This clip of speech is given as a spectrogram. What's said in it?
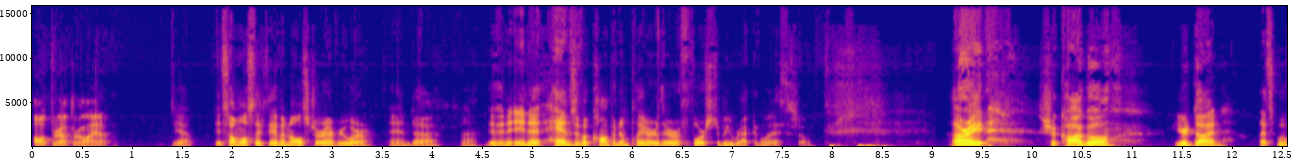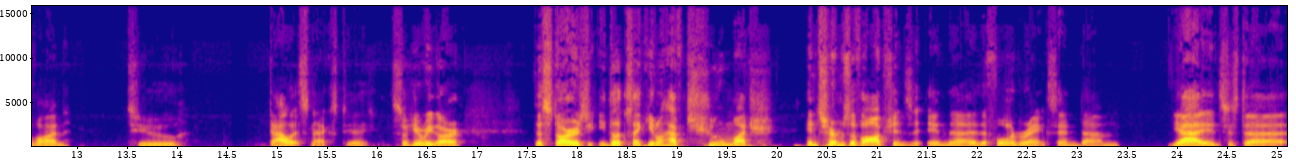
all throughout their lineup. Yeah, it's almost like they have an all star everywhere, and uh, uh, in, in the hands of a competent player, they're a force to be reckoned with. So, all right, Chicago, you're done let's move on to Dallas next. So here we are. The Stars. It looks like you don't have too much in terms of options in the, the forward ranks, and um, yeah, it's just uh,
